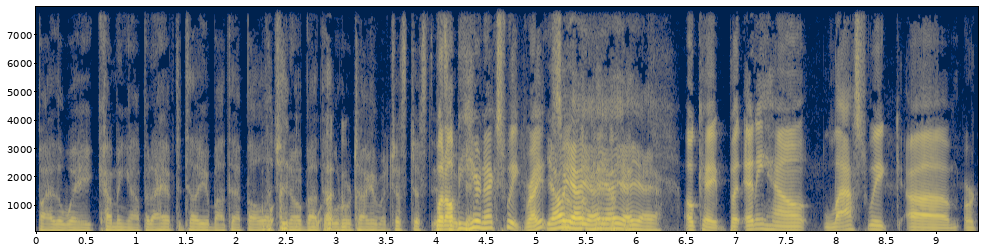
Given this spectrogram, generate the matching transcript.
by the way, coming up, and I have to tell you about that. But I'll let you know about that when we're talking about just just. but I'll be here next week, right? Yeah, oh, So- yeah, okay, yeah, yeah, okay. yeah, yeah, yeah. Okay, but anyhow, last week um, or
